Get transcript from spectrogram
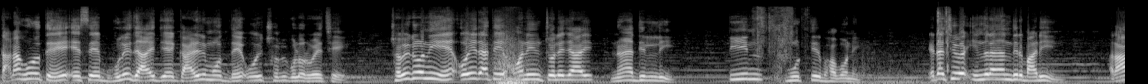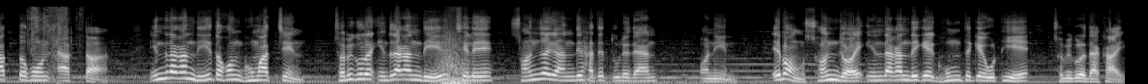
তাড়াহুড়োতে এসে ভুলে যায় যে গাড়ির মধ্যে ওই ছবিগুলো রয়েছে। ছবিগুলো নিয়ে ওই রাতে অনিল চলে যায় নয়াদিল্লি তিন মূর্তির ভবনে। এটা ছিল ইন্দিরা গান্ধীর বাড়ি। রাত তখন একটা। ইন্দিরা গান্ধী তখন ঘুমাচ্ছেন। ছবিগুলো ইন্দিরা গান্ধীর ছেলে সঞ্জয় গান্ধীর হাতে তুলে দেন অনিল। এবং সঞ্জয় ইন্দিরা গান্ধীকে ঘুম থেকে উঠিয়ে ছবিগুলো দেখায়।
